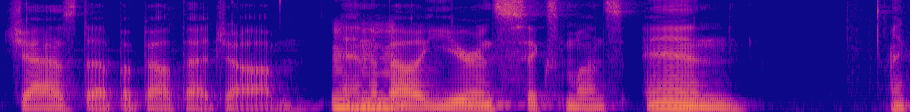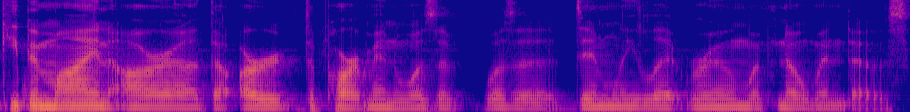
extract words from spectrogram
jazzed up about that job. Mhm. And about a year and six months in, and keep in mind our uh, the art department was a was a dimly lit room with no windows.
